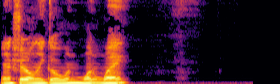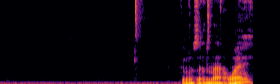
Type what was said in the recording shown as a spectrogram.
And it should only go in one way. Goes in that way.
